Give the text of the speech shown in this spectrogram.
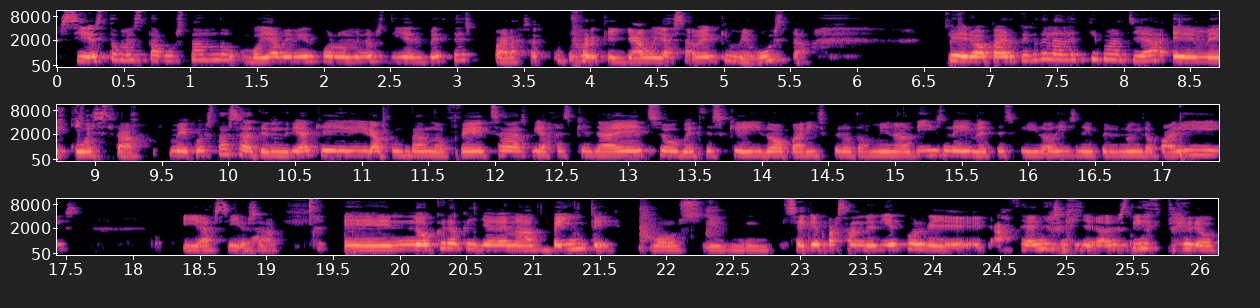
si esto me está gustando, voy a venir por lo menos 10 veces para, porque ya voy a saber que me gusta pero a partir de la décima ya eh, me cuesta, me cuesta, o sea, tendría que ir apuntando fechas, viajes que haya hecho, veces que he ido a París pero también a Disney, veces que he ido a Disney pero no he ido a París y así, o sea, eh, no creo que lleguen a 20, sé que pasan de 10 porque hace años que llegan a los 10, pero,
